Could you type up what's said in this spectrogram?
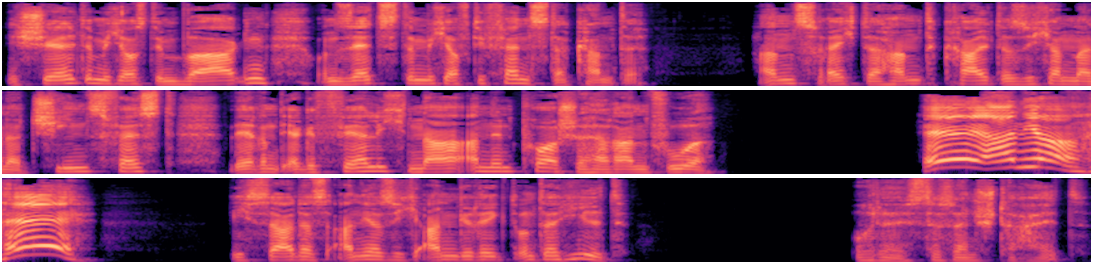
Ich schälte mich aus dem Wagen und setzte mich auf die Fensterkante. Hans rechte Hand krallte sich an meiner Jeans fest, während er gefährlich nah an den Porsche heranfuhr. Hey, Anja, hey! Ich sah, dass Anja sich angeregt unterhielt. Oder ist das ein Streit?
